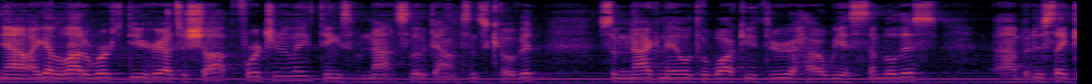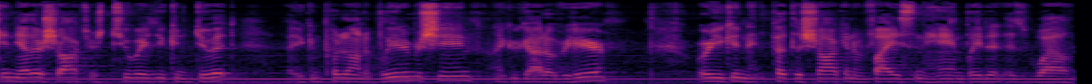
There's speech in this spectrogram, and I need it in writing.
Now, I got a lot of work to do here at the shop. Fortunately, things have not slowed down since COVID. So I'm not gonna be able to walk you through how we assemble this. Um, but just like any other shock, there's two ways you can do it. Uh, you can put it on a bleeder machine, like we got over here, or you can put the shock in a vise and hand bleed it as well.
